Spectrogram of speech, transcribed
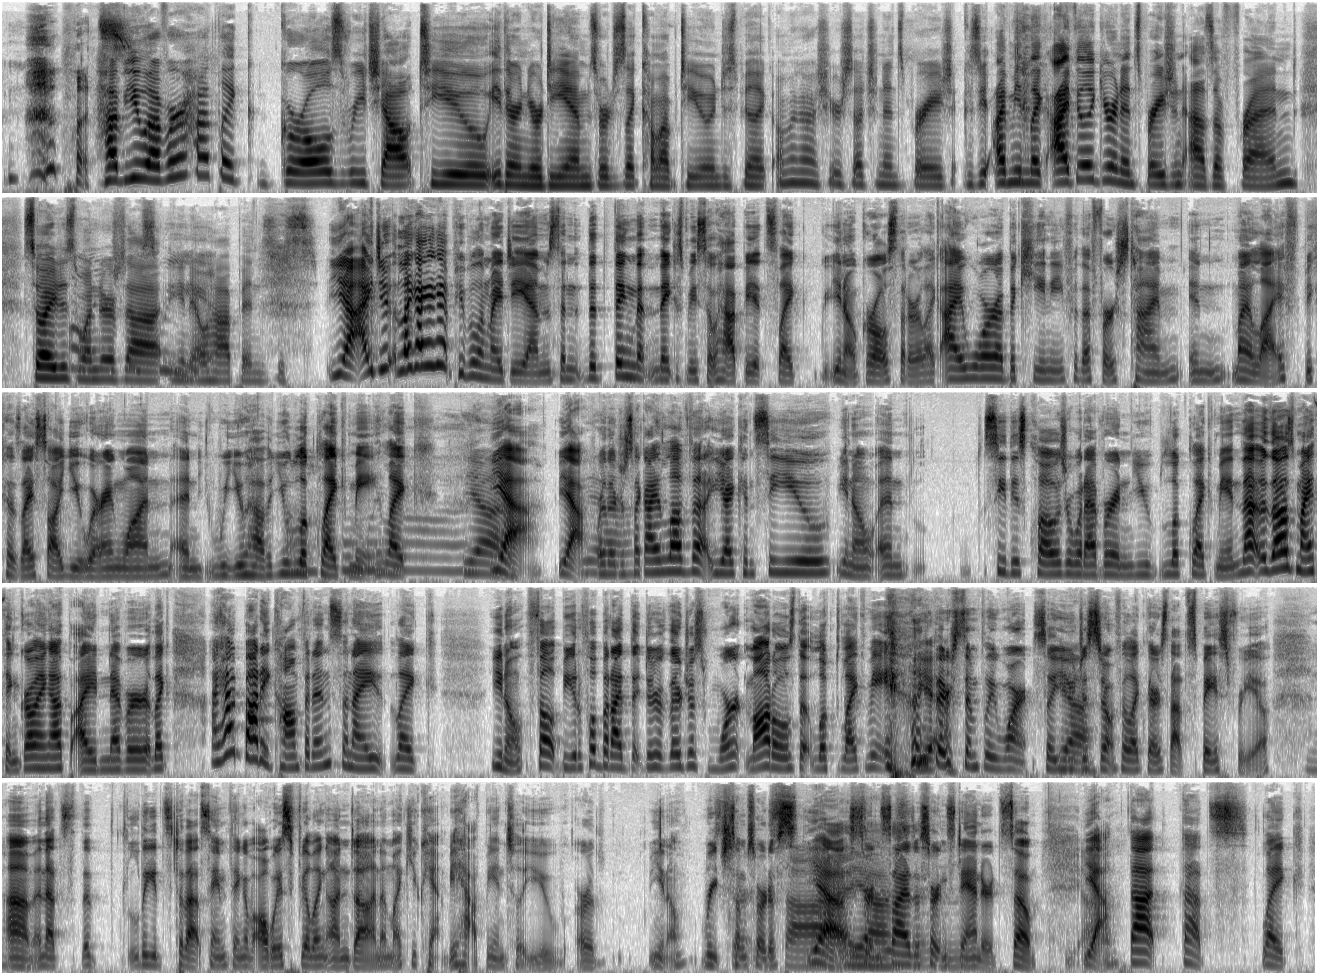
Have you ever had like girls reach out to you either in your DMs or just like come up to you and just be like, "Oh my gosh, you're such an inspiration"? Because I mean, like I feel like you're an inspiration as a friend. So I just Oh, wonder if so that you know happens. Just Yeah, I do. Like, I get people in my DMs, and the thing that makes me so happy, it's like you know, girls that are like, I wore a bikini for the first time in my life because I saw you wearing one, and you have you oh look like me. Like, yeah, yeah, yeah, Where they're just like, I love that. I can see you, you know, and see these clothes or whatever, and you look like me. And that that was my thing growing up. I never like I had body confidence, and I like. You know, felt beautiful, but I, there, there just weren't models that looked like me. like Yeah. there simply weren't. So you Yeah. just don't feel like there's that space for you. Um, and that's that leads to that same thing of always feeling undone and like you can't be happy until you are, you know, reach some sort of Certain yeah, a certain Yeah. size, a certain standard. So Yeah. yeah, that that's like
